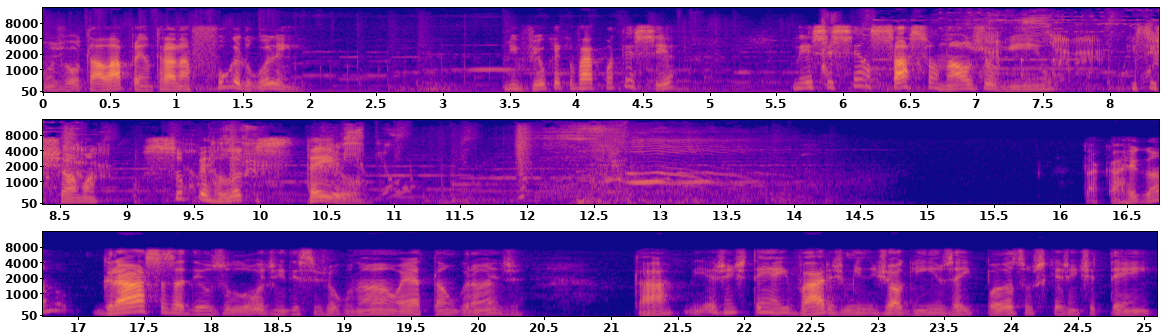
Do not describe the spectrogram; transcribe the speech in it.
Vamos voltar lá para entrar na fuga do golem. E ver o que, é que vai acontecer nesse sensacional joguinho que se chama Super Lux Tale. Tá carregando. Graças a Deus o loading desse jogo não é tão grande, tá? E a gente tem aí vários mini joguinhos aí, puzzles que a gente tem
